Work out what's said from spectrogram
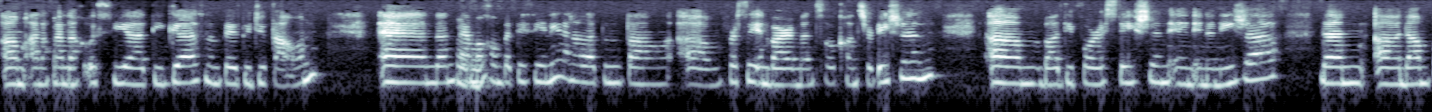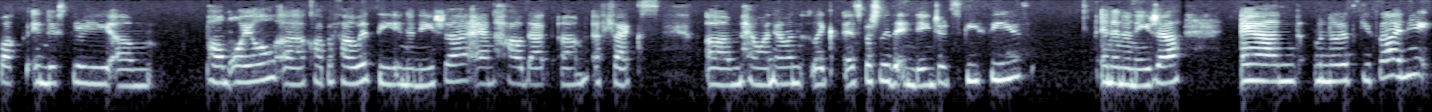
um, anak-anak usia 3 sampai 7 tahun. And dan tema mm-hmm. kompetisi ini adalah tentang um, firstly environmental conservation, um, about deforestation in Indonesia, dan uh, dampak industri um, palm oil, uh, kelapa sawit di Indonesia, and how that um, affects um, hewan-hewan, like especially the endangered species in Indonesia. And menurut kita ini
